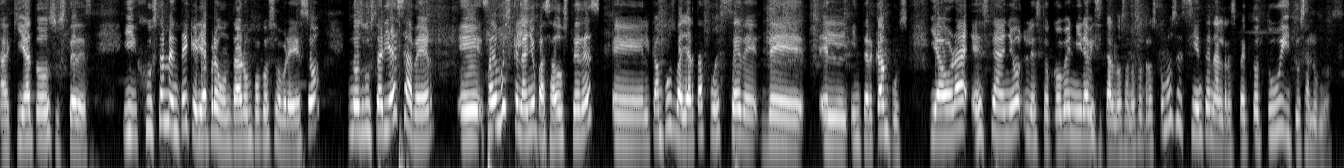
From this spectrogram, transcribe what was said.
aquí a todos ustedes. Y justamente quería preguntar un poco sobre eso. Nos gustaría saber, eh, sabemos que el año pasado ustedes, eh, el campus Vallarta fue sede del Intercampus y ahora este año les tocó venir a visitarnos a nosotros. ¿Cómo se sienten al respecto tú y tus alumnos?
